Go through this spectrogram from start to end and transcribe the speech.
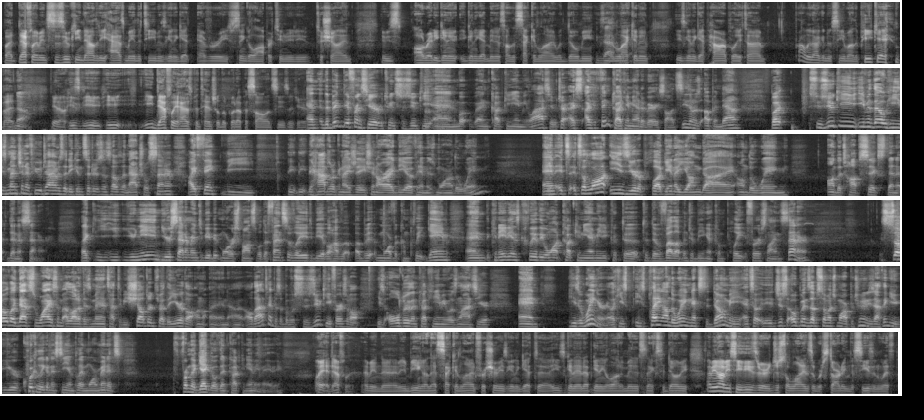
But definitely, I mean, Suzuki now that he has made the team is going to get every single opportunity to shine. He's already going to get minutes on the second line with Domi exactly. and Lehkonen. He's going to get power play time. Probably not going to see him on the PK, but no. you know he's he, he he definitely has potential to put up a solid season here. And the big difference here between Suzuki and and Kotkaniemi last year, which I, I, I think Kotkaniemi had a very solid season, it was up and down. But Suzuki, even though he's mentioned a few times that he considers himself a natural center, I think the the, the, the Habs organization, our idea of him is more on the wing. And it's it's a lot easier to plug in a young guy on the wing on the top six than a, than a center. Like you, you need your centerman to be a bit more responsible defensively, to be able to have a, a bit more of a complete game. And the Canadiens clearly want Kotkaniemi to, to, to develop into being a complete first line center. So like that's why some a lot of his minutes had to be sheltered throughout the year, and uh, all that type of stuff. But with Suzuki, first of all, he's older than Kotkaniemi was last year, and he's a winger. Like he's he's playing on the wing next to Domi, and so it just opens up so much more opportunities. I think you you're quickly going to see him play more minutes from the get go than Kotkaniemi maybe. Oh yeah, definitely. I mean, uh, I mean, being on that second line for sure, he's going to get uh, he's going to end up getting a lot of minutes next to Domi. I mean, obviously these are just the lines that we're starting the season with.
